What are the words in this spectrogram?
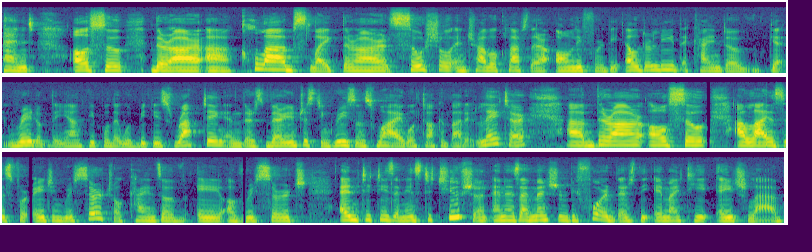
And also, there are uh, clubs, like there are social and travel clubs that are only for the elderly, that kind of get rid of the young people that would be disrupting. And there's very interesting reasons why. We'll talk about it later. Um, there are also alliances for aging research, all kinds of, a, of research entities and institutions. And as I mentioned before, there's the MIT Age Lab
